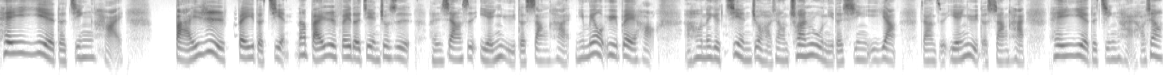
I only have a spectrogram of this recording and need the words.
黑夜的惊骇，白日飞的箭。那白日飞的箭就是很像是言语的伤害，你没有预备好，然后那个箭就好像穿入你的心一样，这样子言语的伤害，黑夜的惊骇，好像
